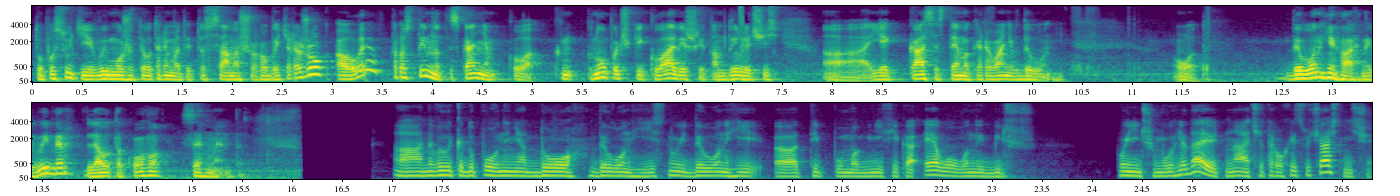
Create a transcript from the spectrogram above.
То по суті ви можете отримати те саме, що робить рожок, але простим натисканням кла- кнопочки, клавіші, там дивлячись, а, яка система керування в DeLonghi. От. DeLonghi гарний вибір для такого сегмента. А, невелике доповнення до DeLonghi. Існують DeLonghi а, типу Magnifica Evo, вони більш по-іншому виглядають, наче трохи сучасніші.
